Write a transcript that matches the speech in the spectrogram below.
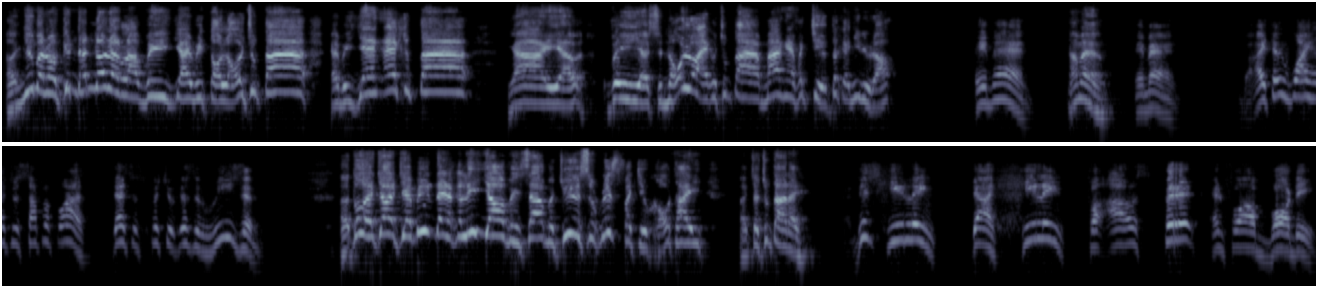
Ờ, nhưng mà rồi Kinh Thánh nói rằng là vì Ngài vì tội lỗi chúng ta, Ngài vì gian ác chúng ta, Ngài ờ, vì ờ, sự nổi loạn của chúng ta mà Ngài phải chịu tất cả những điều đó. Amen. Amen. Amen. But I tell you why he has to suffer for us. That's a special, that's the reason. Ờ, tôi hãy cho anh chị biết đây là cái lý do vì sao mà Chúa Giêsu Christ phải chịu khổ thay ờ, cho chúng ta đây. This healing, they are healing for our spirit and for our body.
